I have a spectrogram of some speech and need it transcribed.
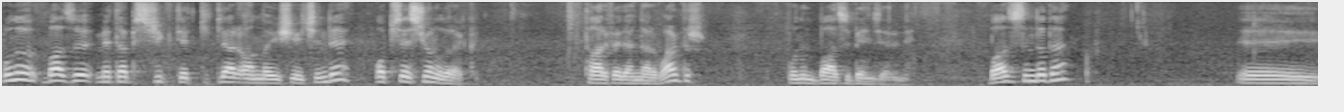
Bunu bazı metafizik tetkikler anlayışı içinde obsesyon olarak tarif edenler vardır. Bunun bazı benzerini. Bazısında da e,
